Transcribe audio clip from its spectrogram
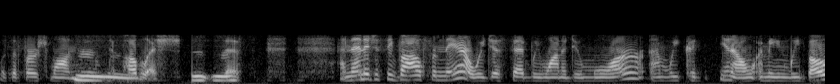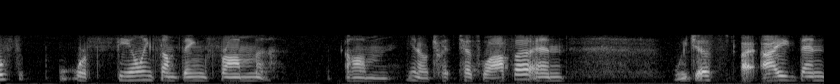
was the first one to Mm. publish Mhm. this. And then it just evolved from there. We just said we want to do more, and we could, you know, I mean, we both were feeling something from, um, you know, Ch- Czeslawa, and we just, I, I then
